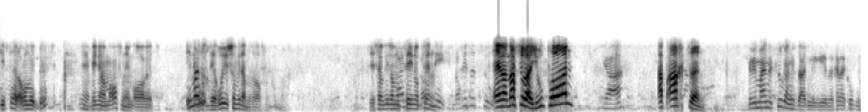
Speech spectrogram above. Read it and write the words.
Gibt's halt auch mit Bild? Ja, bin ja am Aufnehmen, Orbit. Immer Der, noch? der Rudi ist schon wieder am Saufen. Guck mal. Deshalb geht um 10 Uhr pennen. ist es. Ey, was machst du da? YouPorn? Ja. Ab 18. Ich habe ihm meine Zugangsdaten gegeben, da kann er gucken.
